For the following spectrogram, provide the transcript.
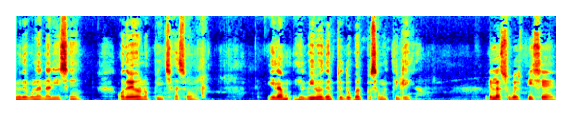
meter por las narices o te pega unos pinchazos y, y el virus dentro de tu cuerpo se multiplica. En la superficie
